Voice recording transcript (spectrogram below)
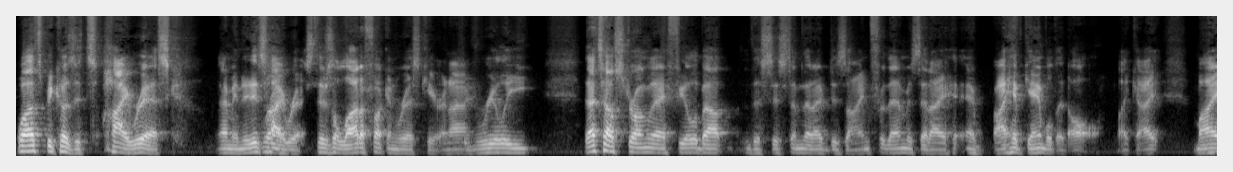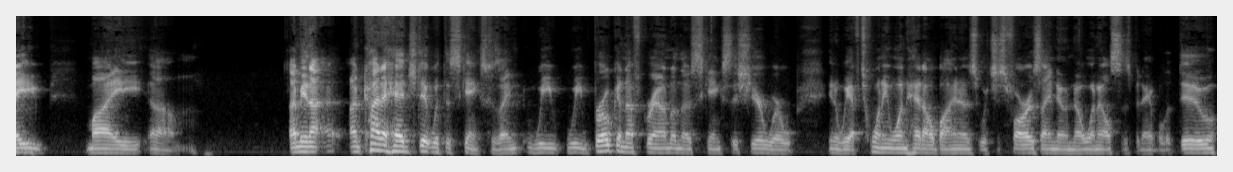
Well, that's because it's high risk. I mean, it is right. high risk. There's a lot of fucking risk here, and I've really that's how strongly I feel about the system that I've designed for them is that I have, I have gambled it all. Like I my mm-hmm. my um I mean I I'm kind of hedged it with the skinks because I we we broke enough ground on those skinks this year where you know we have 21 head albinos, which as far as I know, no one else has been able to do.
